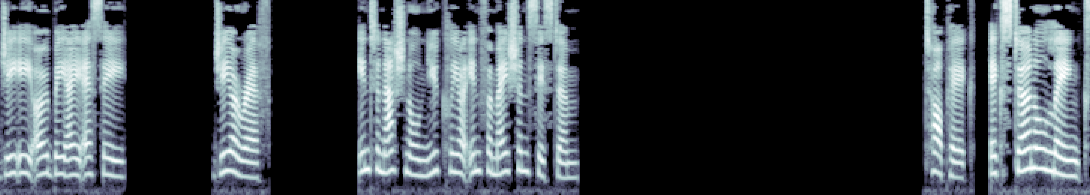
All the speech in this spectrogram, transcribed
GEOBASE GeoRef International Nuclear Information System Topic: External links.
